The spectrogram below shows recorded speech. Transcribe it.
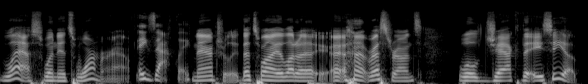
less when it's warmer out, Exactly. naturally. That's why a lot of uh, restaurants will jack the AC up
